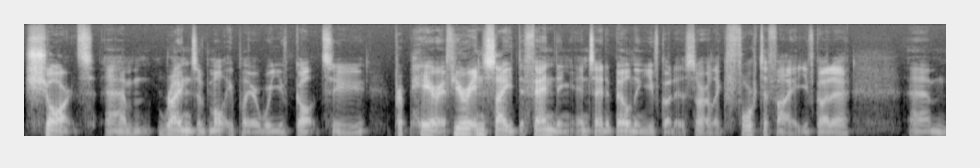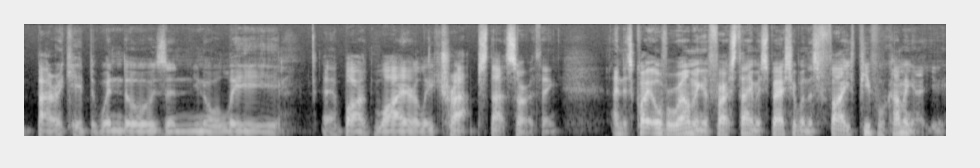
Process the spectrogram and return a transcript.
short um, rounds of multiplayer where you've got to prepare. If you're inside defending inside a building, you've got to sort of like fortify it. You've got to um, barricade the windows and you know lay uh, barbed wire, lay traps, that sort of thing. And it's quite overwhelming the first time, especially when there's five people coming at you,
